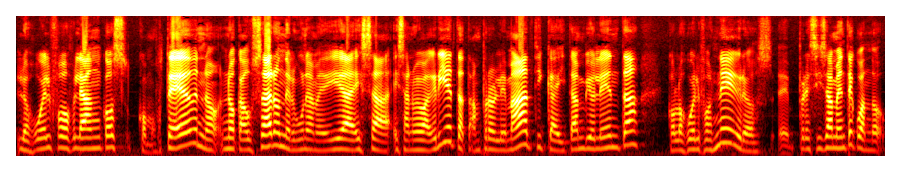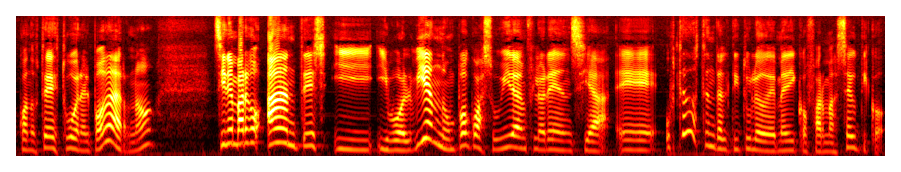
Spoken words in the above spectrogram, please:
los güelfos blancos, como usted, no, no causaron de alguna medida esa, esa nueva grieta tan problemática y tan violenta con los güelfos negros, eh, precisamente cuando, cuando usted estuvo en el poder, ¿no? Sin embargo, antes y, volviendo un poco a su vida en Florencia, eh, usted ostenta el título de médico farmacéutico.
